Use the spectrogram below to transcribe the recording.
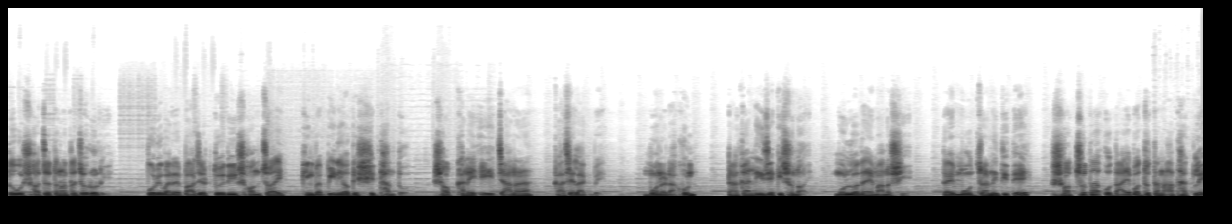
তবু সচেতনতা জরুরি। পরিবারের বাজেট তৈরি সঞ্চয় কিংবা বিনিয়োগের সিদ্ধান্ত, সবখানে এই জানা কাজে লাগবে। মনে রাখুন, টাকা নিজে কিছু নয়, মূল্য দেয় মানুষই। তাই মুদ্রানীতিতে স্বচ্ছতা ও দায়বদ্ধতা না থাকলে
